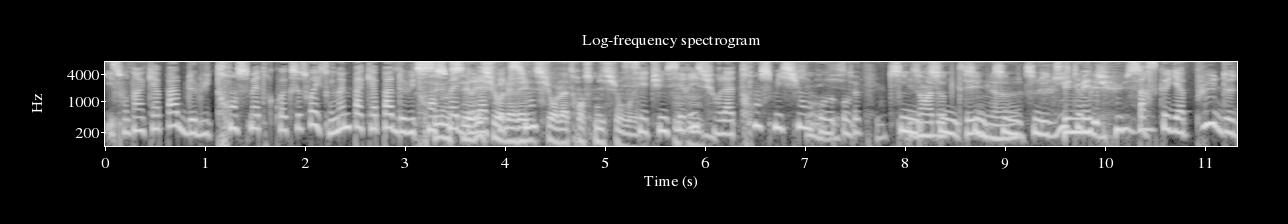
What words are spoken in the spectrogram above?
ils sont incapables de lui transmettre quoi que ce soit. Ils sont même pas capables de lui C'est une transmettre de série sur, les, l'affection. ré- sur la transmission. oui. C'est une série sur la transmission Qui n'existe plus. qui, Ils ont qui- adopté qui- une, qui- qui n'existe une plus parce qu'il n'y a plus de,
